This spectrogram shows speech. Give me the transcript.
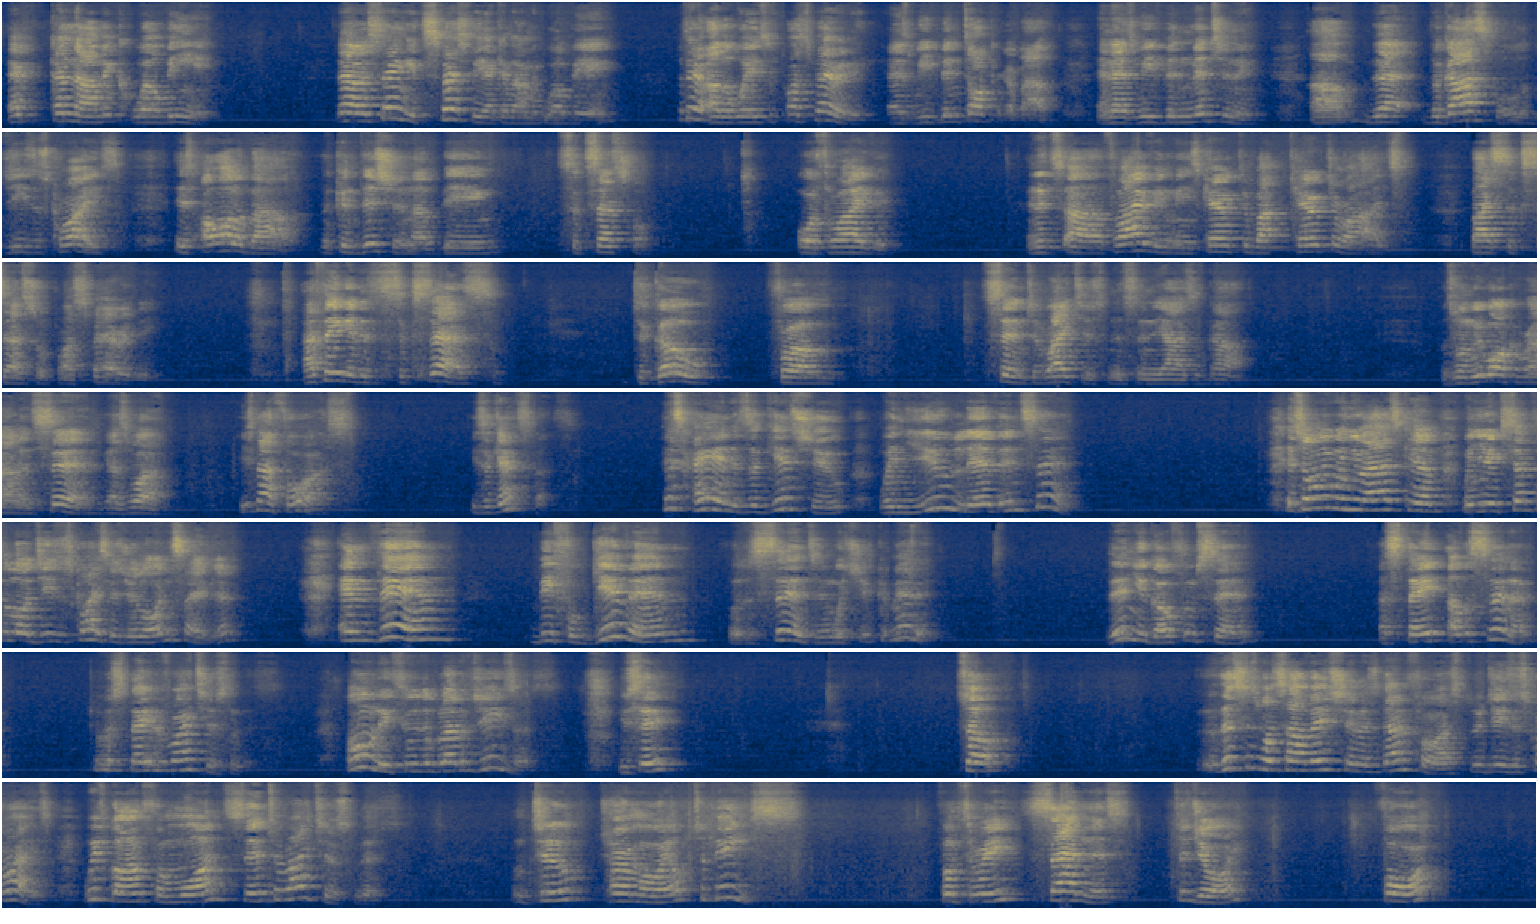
economic well-being. Now, it's saying especially economic well-being, but there are other ways of prosperity, as we've been talking about and as we've been mentioning. Um, that the gospel of Jesus Christ is all about the condition of being successful or thriving. And it's uh, thriving means character by, characterized by success or prosperity. I think it is success to go from sin to righteousness in the eyes of God. Because when we walk around in sin, guess what? He's not for us. He's against us. His hand is against you when you live in sin. It's only when you ask Him, when you accept the Lord Jesus Christ as your Lord and Savior, and then be forgiven for the sins in which you've committed. Then you go from sin, a state of a sinner, to a state of righteousness. Only through the blood of Jesus. You see? So, this is what salvation has done for us through Jesus Christ. We've gone from one sin to righteousness, from two turmoil to peace, from three sadness to joy, four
